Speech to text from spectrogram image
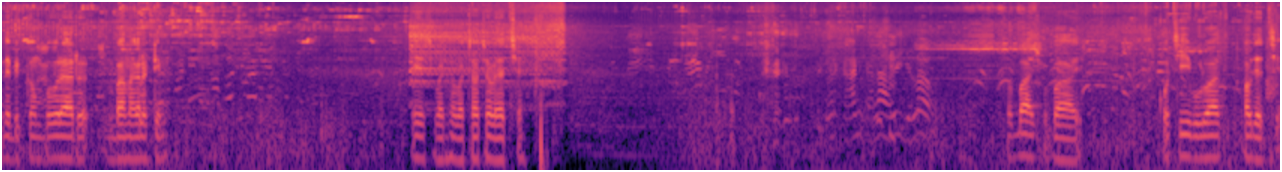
এটা বিক্রমপুর আর বানাগালের টিম এই বাচ্চা বাচ্চা উড়ে যাচ্ছে। সবাই সবাই। কচি, বুড়া সব যাচ্ছে।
